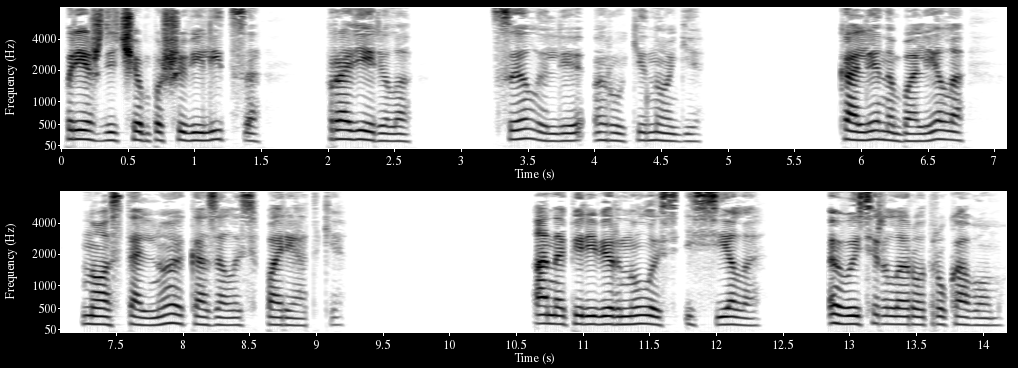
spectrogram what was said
Прежде чем пошевелиться, проверила, целы ли руки-ноги. Колено болело, но остальное казалось в порядке. Она перевернулась и села, вытерла рот рукавом.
